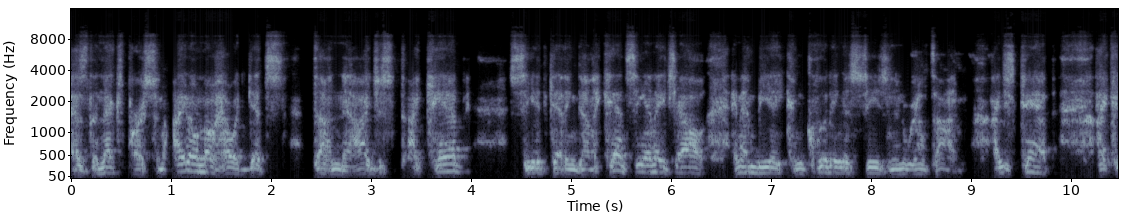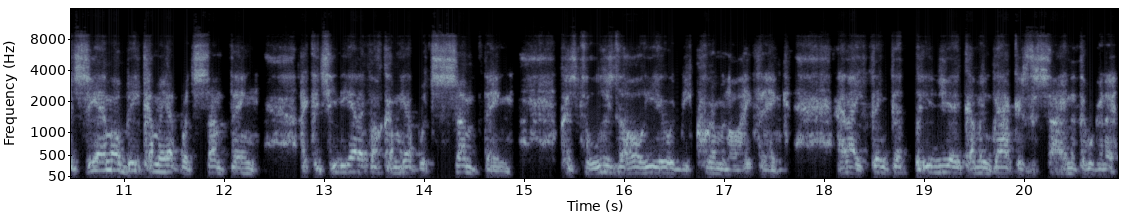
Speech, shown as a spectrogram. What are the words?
as the next person. I don't know how it gets done now. I just I can't see it getting done. I can't see NHL and NBA concluding a season in real time. I just can't. I could see MLB coming up with something. I could see the NFL coming up with something because to lose the whole year would be criminal, I think. And I think that PGA coming back is the sign that we're going to,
